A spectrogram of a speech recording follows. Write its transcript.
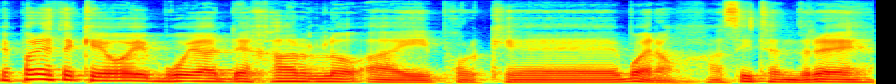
Me parece que hoy voy a dejarlo ahí porque, bueno, así tendré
